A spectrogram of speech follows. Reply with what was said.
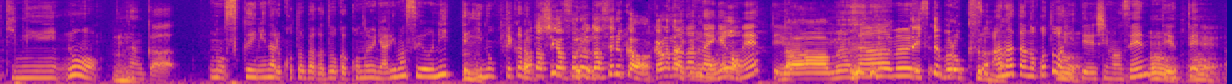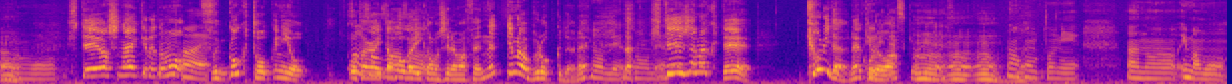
君のうん。なんか、の救いになる言葉がどうかこの世にありますようにって祈ってから、私がそれを出せるかは分からないけれども、わかんないけどねっていうナームって言ってブロックするあなたのことは否定しませんって言って、うん。うん。うん。あの否定はしないけれども、はい。すっごく遠くにおお互いいた方がいいかもしれませんねっていうのがブロックだよね。否定じゃなくて、距離だよね、これは。距離です距離です。うんうんうん。まあ本当に。あの今も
